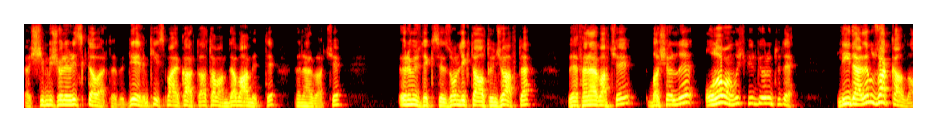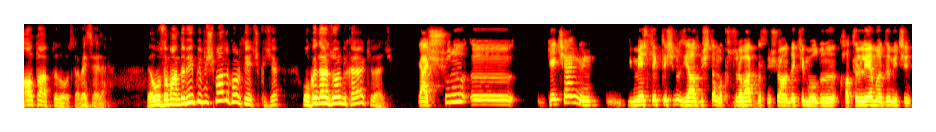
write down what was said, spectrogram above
Ya şimdi şöyle risk de var tabii. Diyelim ki İsmail Kartal tamam devam etti Fenerbahçe. Önümüzdeki sezon ligde 6. hafta ve Fenerbahçe başarılı olamamış bir görüntüde. Liderden uzak kaldı 6 haftada olsa mesela. Ve o zaman da büyük bir pişmanlık ortaya çıkacak. O kadar zor bir karar ki bence. Ya şunu e, geçen gün bir meslektaşımız yazmıştı ama kusura bakmasın şu anda kim olduğunu hatırlayamadığım için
